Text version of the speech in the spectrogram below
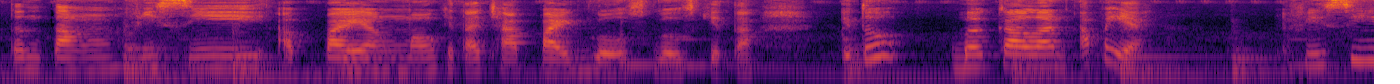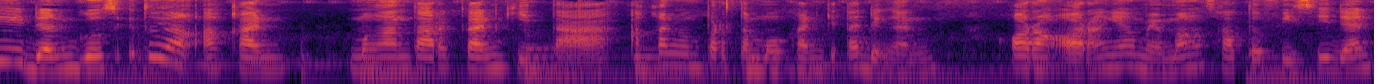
Tentang visi apa yang mau kita capai goals goals kita. Itu bakalan apa ya visi dan goals itu yang akan mengantarkan kita akan mempertemukan kita dengan orang-orang yang memang satu visi dan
